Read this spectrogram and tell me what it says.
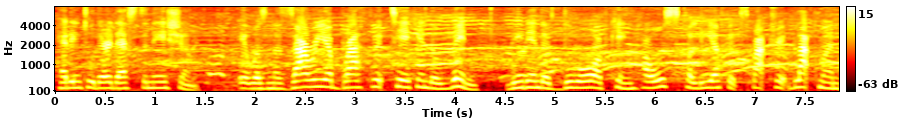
heading to their destination. It was Nazaria Brathwaite taking the win, leading the duo of King House, Kalia Fitzpatrick Blackman,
